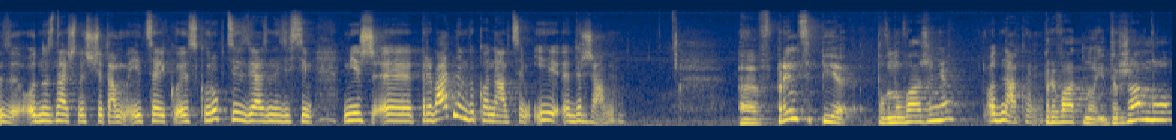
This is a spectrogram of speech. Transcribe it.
з- однозначно, що там і цей к- з корупцією зв'язаний зі всім, між е, приватним виконавцем і е, державним? Е, В принципі, повноваження Однакові. приватного і державного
